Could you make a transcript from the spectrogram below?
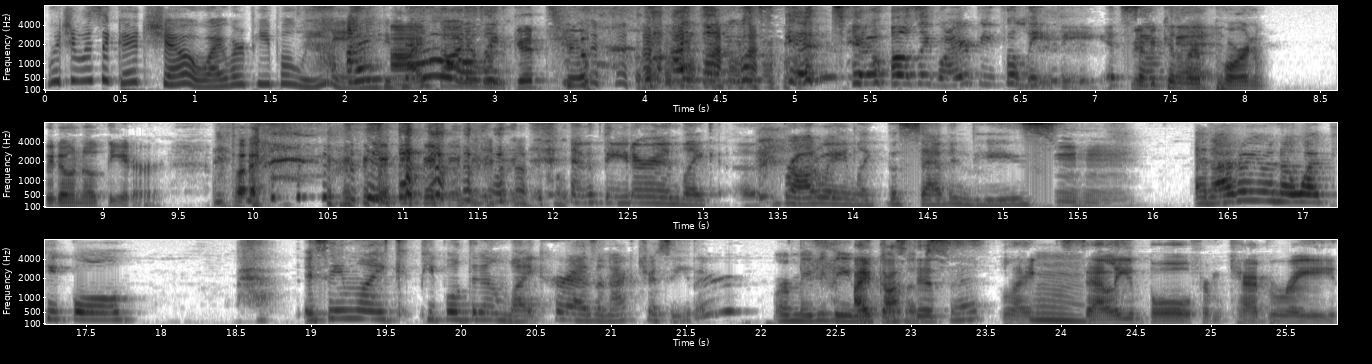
which it was a good show. Why were people leaving? I Did- I thought I it was was like- good too. I thought it was good too. I was like, why are people leaving? It's so Maybe because good. we're poor and we don't know theater. But and theater and like uh, Broadway in like the 70s. Mhm. And I don't even know why people. It seemed like people didn't like her as an actress either. Or maybe they were I got just this upset. like Mm. Sally Bowles from Cabaret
